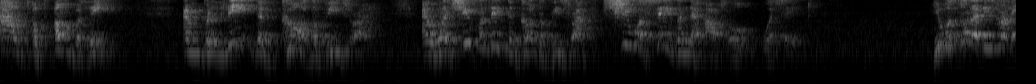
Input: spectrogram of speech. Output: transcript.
out of unbelief and believed the God of Israel. And when she believed the God of Israel, she was saved and the household was saved. He was not an Israeli.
